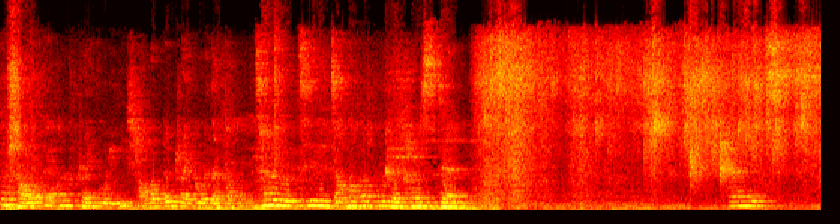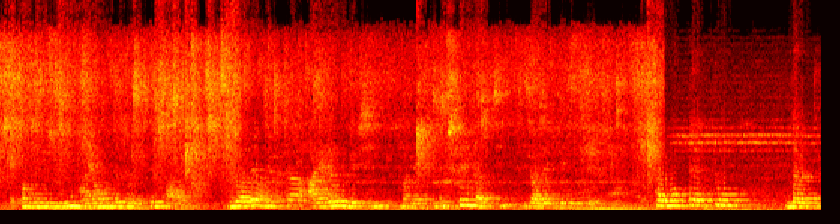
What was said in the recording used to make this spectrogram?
তো শাওয়ারটা এখনও ট্রাই করিনি শাওয়ারটা ট্রাই করে দেখাবো। এছাড়া রয়েছে জামা কাপড় রাখার স্ট্যান্ড ভালো মতো শাওয়ার জলে অনেকটা আয়রন বেশি মানে বুঝতেই পারছি জলের বেশি কোমরটা একটু ডার্টি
